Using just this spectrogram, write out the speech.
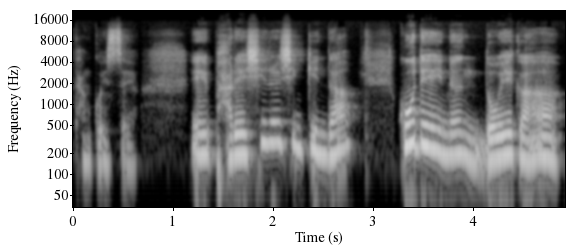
담고 있어요. 이 발에 신을 신긴다. 고대에는 노예가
